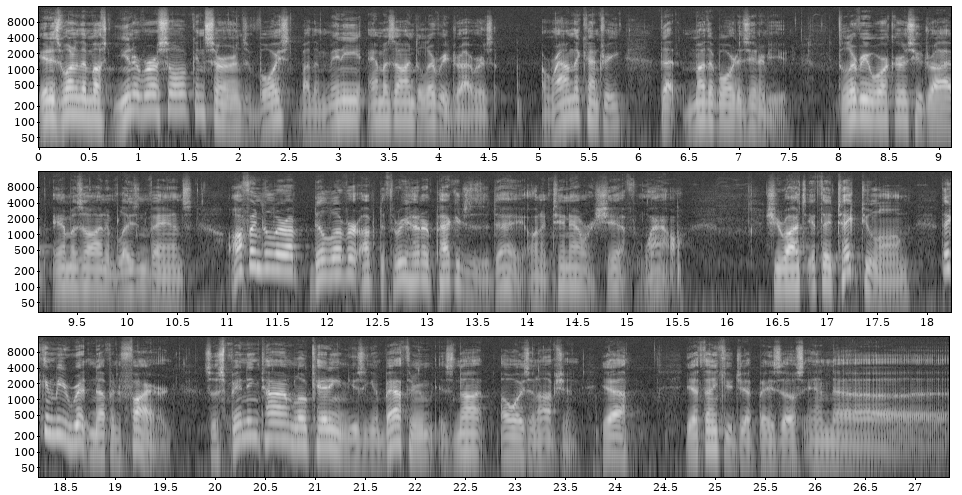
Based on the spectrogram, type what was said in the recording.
It is one of the most universal concerns voiced by the many Amazon delivery drivers around the country that Motherboard has interviewed. Delivery workers who drive Amazon Blazing vans often deliver deliver up to 300 packages a day on a 10 hour shift. Wow. She writes if they take too long, they can be written up and fired. So spending time locating and using a bathroom is not always an option. Yeah, yeah. Thank you, Jeff Bezos and uh,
